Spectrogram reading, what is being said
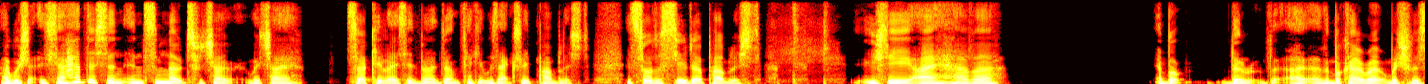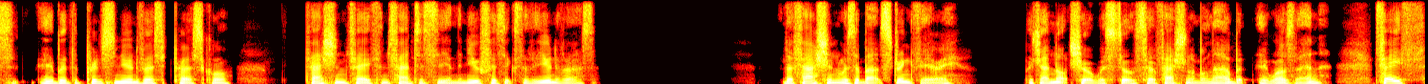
I wish I had this in, in some notes which I which I circulated, but I don't think it was actually published. It's sort of pseudo published. You see, I have a a book the the, uh, the book I wrote, which was with the Princeton University Press, called Fashion, Faith, and Fantasy in the New Physics of the Universe. The fashion was about string theory, which I'm not sure was still so fashionable now, but it was then. Faith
